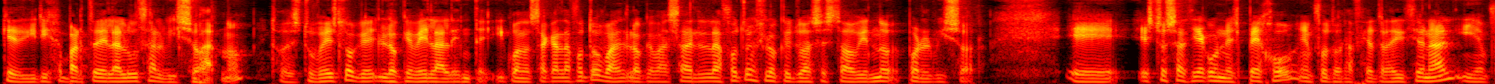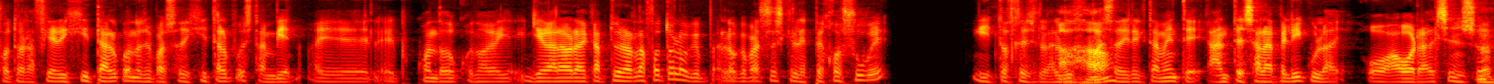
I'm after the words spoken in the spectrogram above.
que dirige parte de la luz al visor, ¿no? Entonces tú ves lo que, lo que ve la lente y cuando sacas la foto, lo que va a salir en la foto es lo que tú has estado viendo por el visor. Eh, esto se hacía con un espejo en fotografía tradicional y en fotografía digital, cuando se pasó digital, pues también. Eh, cuando, cuando llega la hora de capturar la foto, lo que, lo que pasa es que el espejo sube y entonces la luz pasa directamente antes a la película o ahora al sensor.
